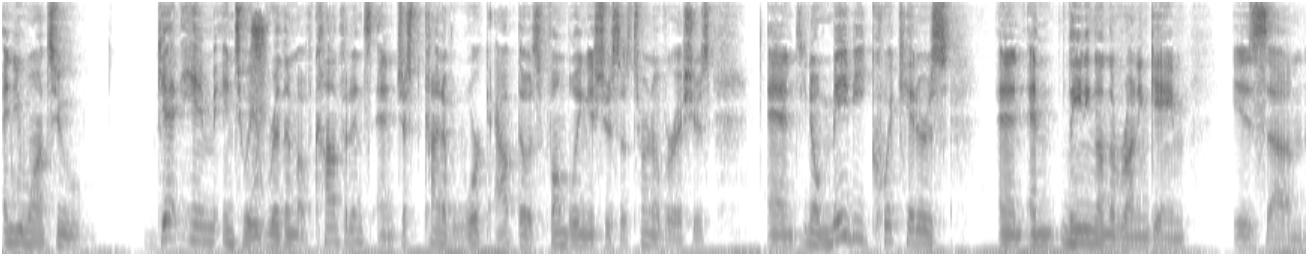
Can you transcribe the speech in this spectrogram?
and you want to get him into a rhythm of confidence and just kind of work out those fumbling issues, those turnover issues, and you know maybe quick hitters and and leaning on the running game is um,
